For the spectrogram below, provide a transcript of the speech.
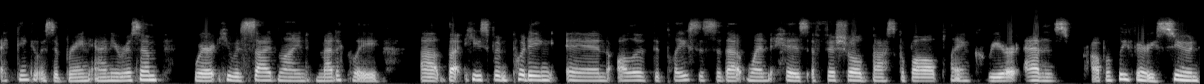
I think it was a brain aneurysm where he was sidelined medically. Uh, but he's been putting in all of the places so that when his official basketball playing career ends, probably very soon,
